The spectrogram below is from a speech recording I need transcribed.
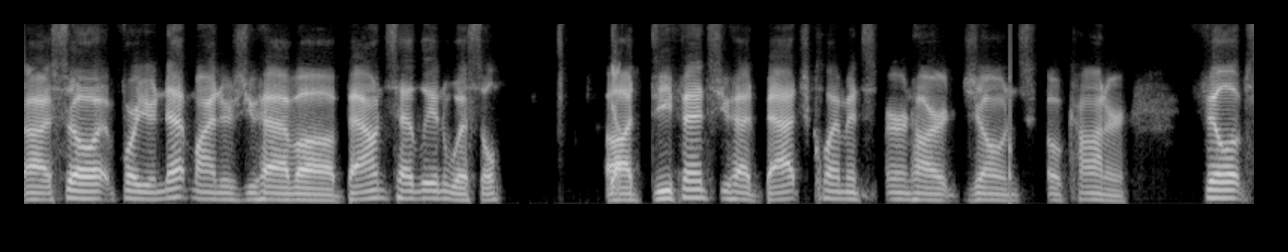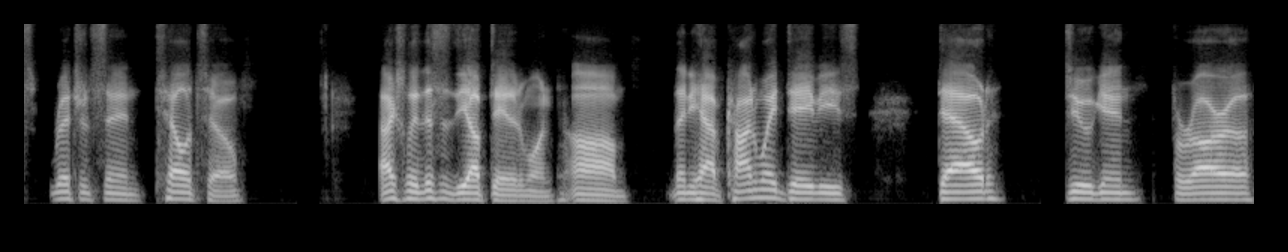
All right. So for your net minders, you have uh, Bowns, Headley, and Whistle. Yep. Uh, defense, you had Batch, Clements, Earnhardt, Jones, O'Connor, Phillips, Richardson, Telto. Actually, this is the updated one. Um, then you have Conway, Davies, Dowd, Duggan, Ferrara,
